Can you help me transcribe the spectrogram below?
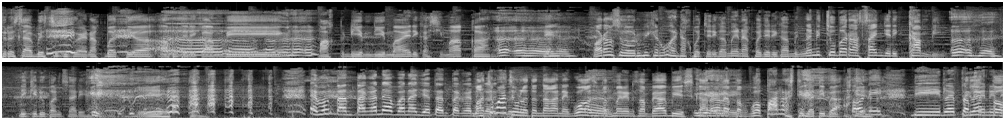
Terus habis itu juga enak banget ya apa jadi kambing mak diem diem aja dikasih makan Ya kan? orang suka berpikir wah enak banget jadi kambing enak banget jadi kambing nanti coba rasain jadi kambing di kehidupan sehari-hari gitu. Emang tantangannya apa aja tantangan? Macam-macam lah tantangannya. Gue gak sempat mainin sampai habis karena Iya, iya. laptop gue panas tiba-tiba. Oh Iya. nih di laptop, di laptop,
